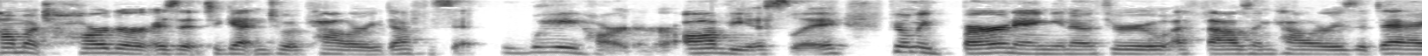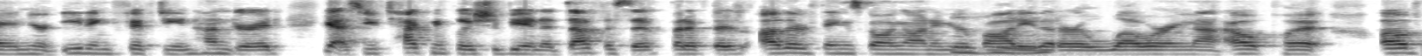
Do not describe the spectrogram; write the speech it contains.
how much harder is it to get into a calorie deficit? Way harder, obviously. If you're only burning, you know, through a thousand calories a day and you're eating 1500, yes, you technically should be in a deficit. But if there's other things going on in your mm-hmm. body that are lowering that output, of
